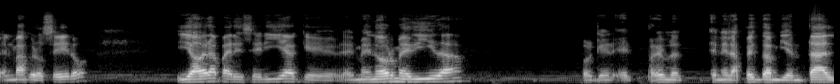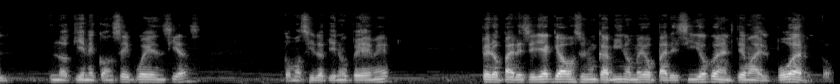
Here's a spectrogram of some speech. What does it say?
el más grosero, y ahora parecería que en menor medida, porque eh, por ejemplo en el aspecto ambiental no tiene consecuencias, como si lo tiene UPM, pero parecería que vamos en un camino medio parecido con el tema del puerto,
